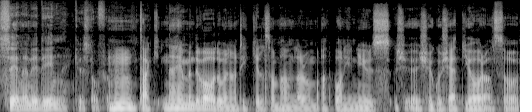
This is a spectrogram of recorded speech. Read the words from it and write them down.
Scenen är din, Kristoffer. Mm, tack. Nej, men det var då en artikel som handlar om att Bonnier News 2021 gör alltså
